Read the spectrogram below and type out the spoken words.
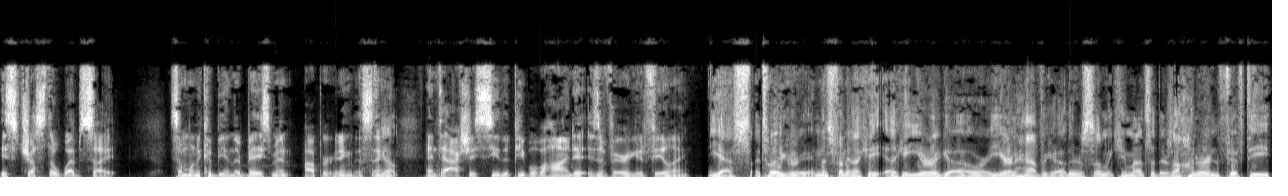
it's just a website. Someone could be in their basement operating this thing. And to actually see the people behind it is a very good feeling. Yes, I totally agree. And it's funny, like a, like a year ago or a year and a half ago, there was someone came out and said there's 150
